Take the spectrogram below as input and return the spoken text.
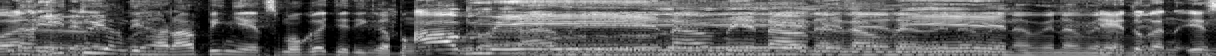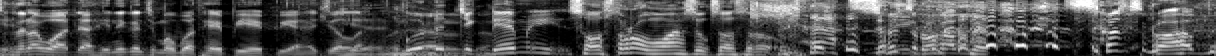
Nah, itu yang diharapin ya. Semoga jadi nggak pengangguran. Amin, amin, amin, amin. amin, amin, Ya itu amin. kan ya sebenarnya wadah ini kan cuma buat happy happy aja lah. Iya. Gue udah cek DM nih, sosro mau masuk sosro. Sosro apa? Sosro apa?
